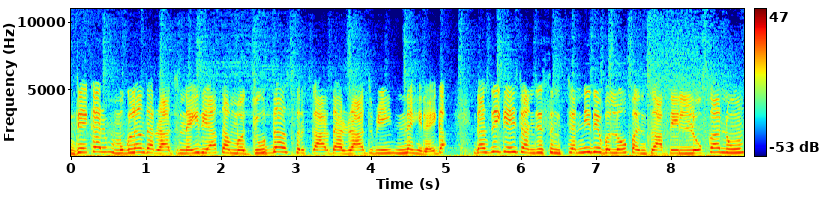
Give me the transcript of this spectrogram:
ਜੇਕਰ ਮੁਗਲਾਂ ਦਾ ਰਾਜ ਨਹੀਂ ਰਿਹਾ ਤਾਂ ਮੌਜੂਦਾ ਸਰਕਾਰ ਦਾ ਰਾਜ ਵੀ ਨਹੀਂ ਰਹੇਗਾ। ਦੱਸਦੇ ਕਿ ਚੰਜੀਤ ਸਿੰਘ ਚੰਨੀ ਦੇ ਵੱਲੋਂ ਪੰਜਾਬ ਦੇ ਲੋਕਾਂ ਨੂੰ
